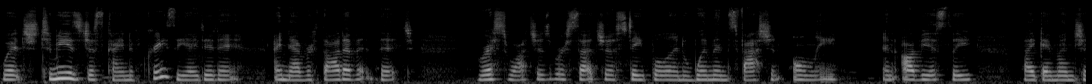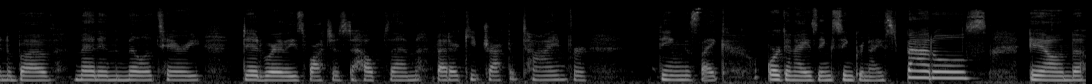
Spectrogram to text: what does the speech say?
Which to me is just kind of crazy. I didn't I never thought of it that wristwatches were such a staple in women's fashion only. And obviously, like I mentioned above, men in the military did wear these watches to help them better keep track of time for things like organizing synchronized battles and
